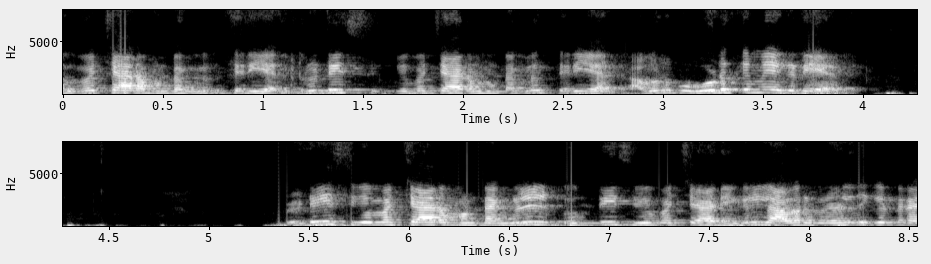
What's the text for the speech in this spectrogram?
விபச்சார முண்டங்களுக்கும் தெரியாது. பிரிட்டிஷ் விபச்சார முண்டங்களும் தெரியாது. அவனுக்கு ஒடுக்கமே கிடையாது. பிரிட்டிஷ் விபச்சார முண்டங்கள் பிரிட்டிஷ் விபச்சாரிகள் அவர்கள் எழுதுகின்ற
